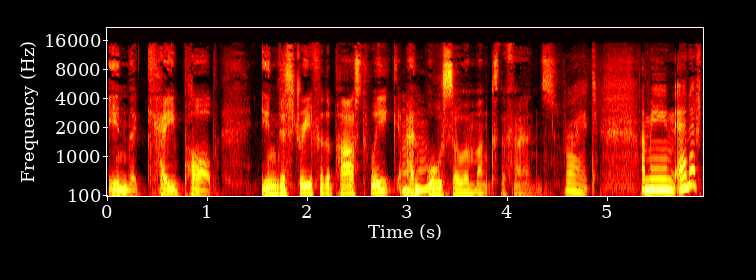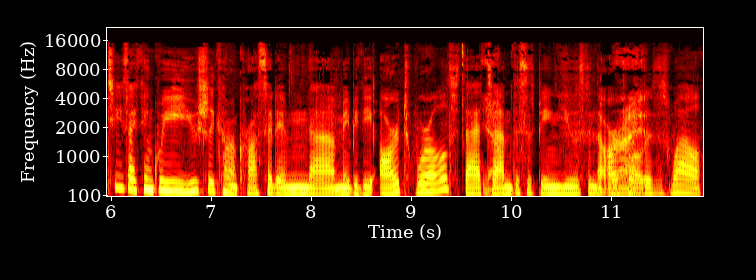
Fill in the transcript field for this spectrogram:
in the K-pop industry for the past week Mm-hmm. and also amongst the fans. Right. I mean, NFTs, I think we usually come across it in uh, maybe the art world, that Yeah. um, this is being used in the art Right. world as well.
